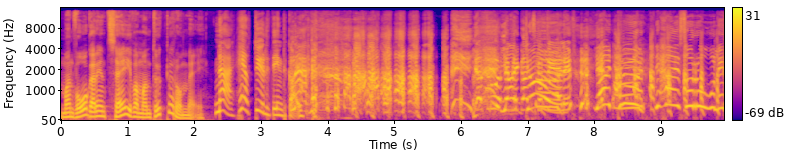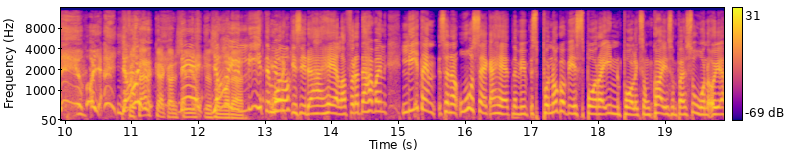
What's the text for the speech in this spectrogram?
man vågar inte säga vad man tycker om mig? Nej, helt tydligt inte Kaj. jag tror att det Jag blev ganska dör! tydligt. Jag dör! Det här är så roligt! Och jag, jag har ju- Förstärker kanske det, just det Jag har ju lite morkis i det här hela för att det här var en liten sån här osäkerhet när vi på något vis spårade in på liksom Kaj som person och jag,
